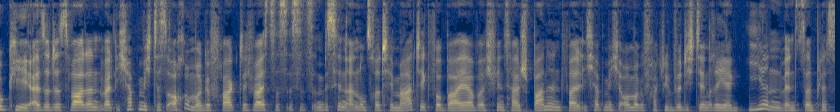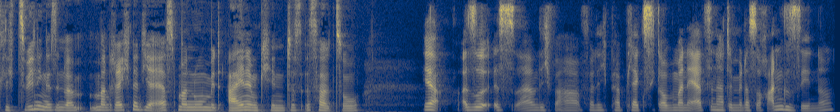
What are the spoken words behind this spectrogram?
Okay, also das war dann, weil ich habe mich das auch immer gefragt. Ich weiß, das ist jetzt ein bisschen an unserer Thematik vorbei, aber ich finde es halt spannend, weil ich habe mich auch immer gefragt, wie würde ich denn reagieren, wenn es dann plötzlich Zwillinge sind, weil man rechnet ja erstmal nur mit einem Kind. Das ist halt so. Ja, also es, äh, ich war völlig perplex. Ich glaube, meine Ärztin hatte mir das auch angesehen, ne?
